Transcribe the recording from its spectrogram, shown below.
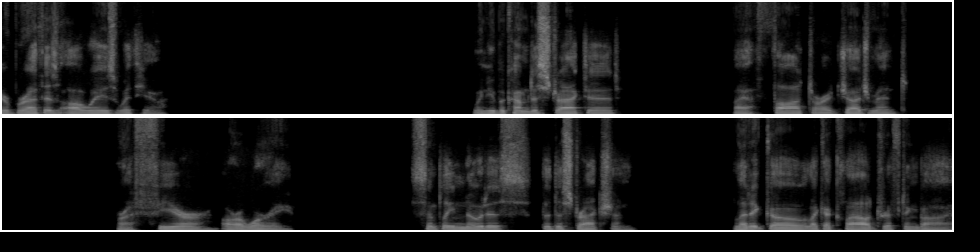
Your breath is always with you. When you become distracted by a thought or a judgment or a fear or a worry, simply notice the distraction. Let it go like a cloud drifting by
